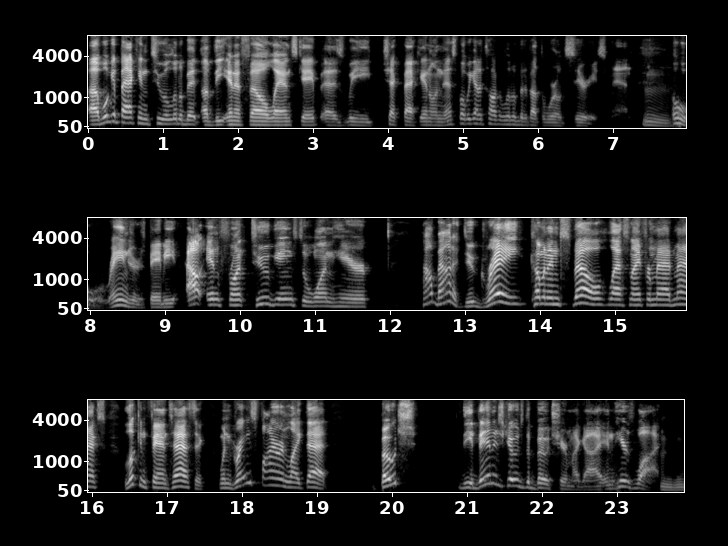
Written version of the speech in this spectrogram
Uh, we'll get back into a little bit of the NFL landscape as we check back in on this, but we got to talk a little bit about the World Series, man. Hmm. Oh, Rangers, baby. Out in front, two games to one here how about it, dude? Gray coming in spell last night for Mad Max, looking fantastic. When Gray's firing like that, Boch, the advantage goes to Boch here, my guy. And here's why. Mm-hmm.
